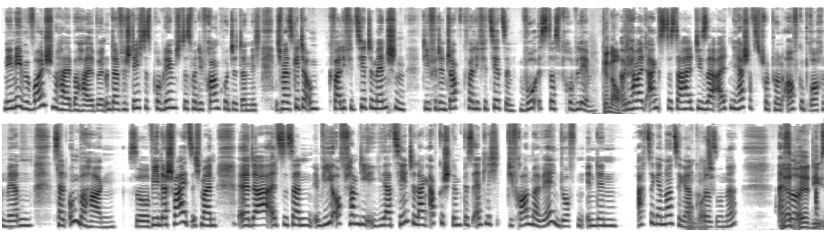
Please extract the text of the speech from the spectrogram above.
nee, nee, wir wollen schon halbe halbe. Und dann verstehe ich das Problem nicht, dass man die Frauenquote dann nicht. Ich meine, es geht ja um qualifizierte Menschen, die für den Job qualifiziert sind. Wo ist das Problem? Genau. Aber die haben halt Angst, dass da halt diese alten Herrschaftsstrukturen aufgebrochen werden. Das ist halt Unbehagen. So wie in der Schweiz. Ich meine, äh, da als es dann, wie oft haben die jahrzehntelang abgestimmt, bis endlich die Frauen mal wählen durften in den 80ern, 90ern oh oder so, ne? Also, ja, äh, die,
